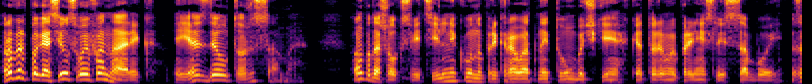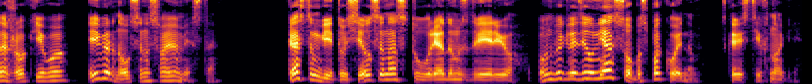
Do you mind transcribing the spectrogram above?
Роберт погасил свой фонарик, и я сделал то же самое. Он подошел к светильнику на прикроватной тумбочке, который мы принесли с собой, зажег его и вернулся на свое место. Кастингейт уселся на стул рядом с дверью. Он выглядел не особо спокойным, скрестив ноги.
